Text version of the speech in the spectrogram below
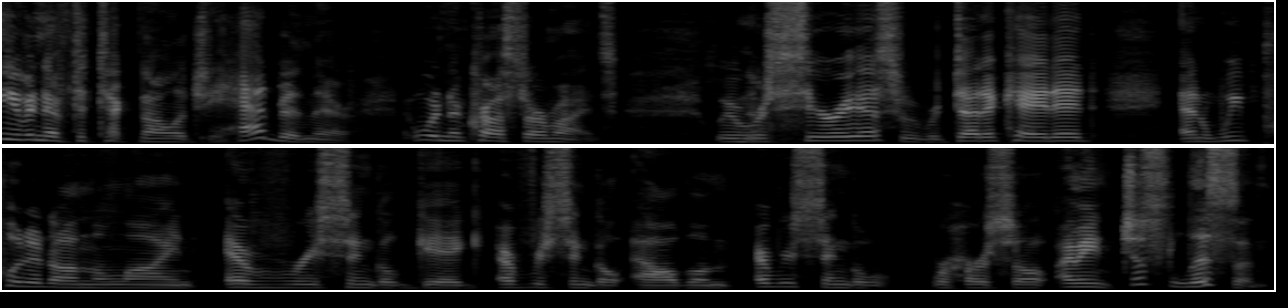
even if the technology had been there, it wouldn't have crossed our minds. We No. were serious, we were dedicated, and we put it on the line every single gig, every single album, every single rehearsal. I mean, just listen.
